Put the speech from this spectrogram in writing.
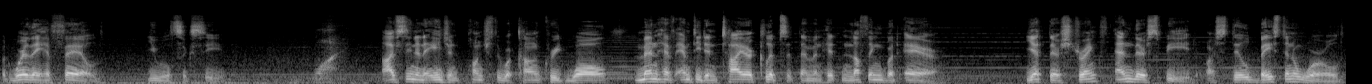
But where they have failed, you will succeed. Why? I've seen an agent punch through a concrete wall. Men have emptied entire clips at them and hit nothing but air. Yet their strength and their speed are still based in a world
